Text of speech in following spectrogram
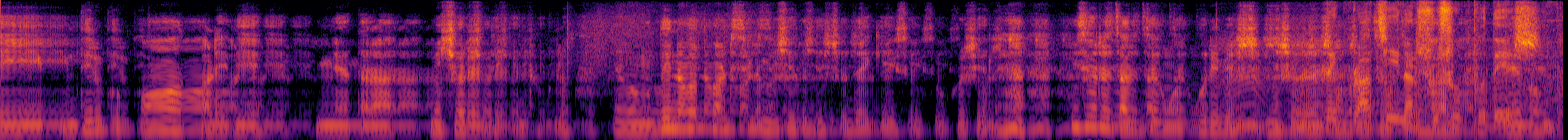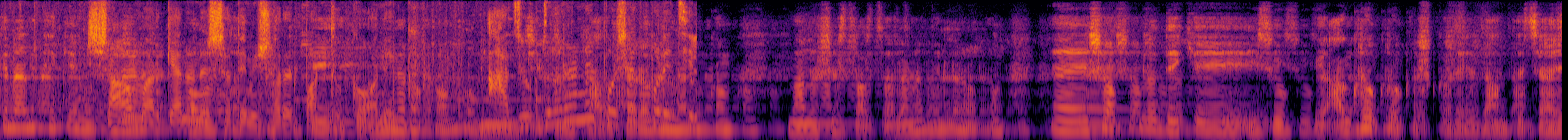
এই দীর্ঘ পথ পাড়ি দিয়ে তারা মিশরের দিকে ঢুকলো এবং দুই নম্বর পয়েন্ট ছিল মিশরের দৃশ্য দেখে হলো হ্যাঁ মিশরের জাকজমক পরিবেশ মিশরের সব প্রাচীন আর সুসভ্য দেশ। কেনান থেকে মিশরের শাম আর ক্যানানের সাথে মিশরের পার্থক্য অনেক। রকম, আজব ধরনের পোশাক পরেছিল। মানুষের চালচলনও ভিন্ন রকম সবগুলো দেখে ইসুফ আগ্রহ প্রকাশ করে জানতে চায়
